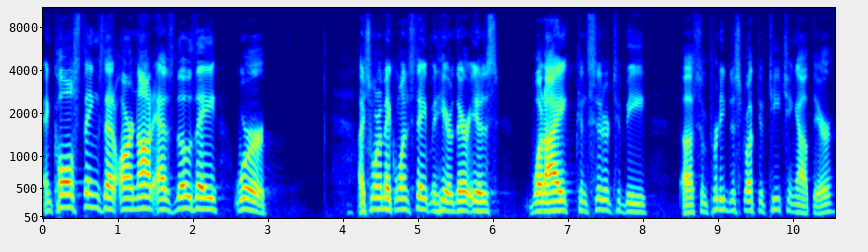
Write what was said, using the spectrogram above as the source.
and calls things that are not as though they were. I just want to make one statement here. There is what I consider to be uh, some pretty destructive teaching out there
